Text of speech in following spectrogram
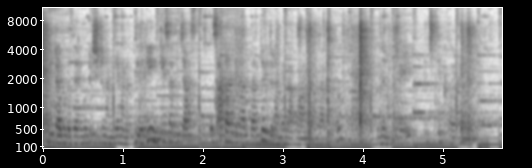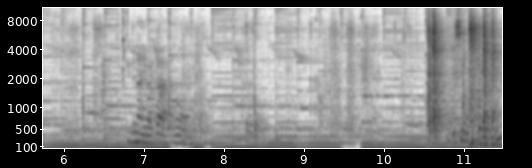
ಸ್ವೀಟ್ ಆಗುತ್ತೆ ಅಂದ್ಬಿಟ್ಟು ಇಷ್ಟು ನನಗೆ ಮಾಡ್ತೀನಿ ಇನ್ ಕೇಸ್ ಅದು ಜಾಸ್ತಿ ಸಾಕಾಗಿಲ್ಲ ಅಂತಂದ್ರೆ ಇದು ನಮಗೆ ಅಂತ ಇದನ್ನು ಇದನ್ನ ಇವಾಗ ನಾನು ಬಿಸಿ ಮಾಡ್ಕೊಂಡಿದ್ದೀನಿ.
